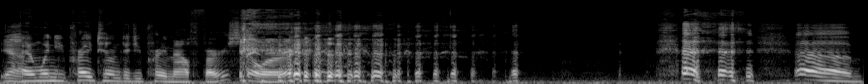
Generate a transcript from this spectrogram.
Yeah. And when you prayed to him, did you pray mouth first or? um,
